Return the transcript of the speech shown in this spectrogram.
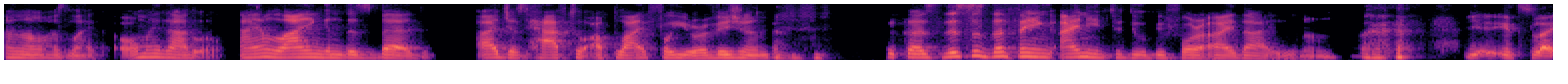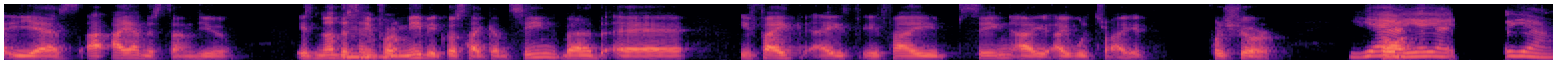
And i was like oh my god i am lying in this bed. I just have to apply for eurovision because this is the thing i need to do before i die you know? It's like yes I, I understand you. It's not the same for me because i can sing but uh, if I, I if i sing i i will try it for sure. Yeah So- yeah yeah. Yeah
